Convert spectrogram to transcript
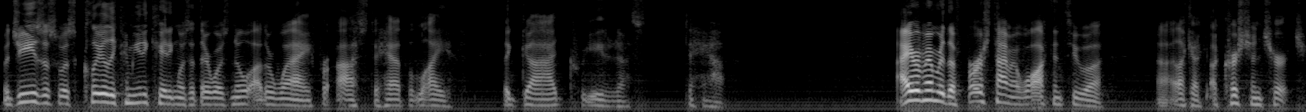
What Jesus was clearly communicating was that there was no other way for us to have the life that God created us to have. I remember the first time I walked into a, uh, like a, a, Christian church.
